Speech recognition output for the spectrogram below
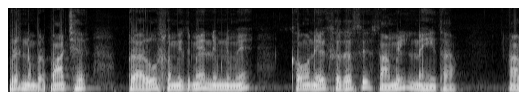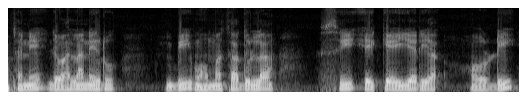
प्रश्न नंबर पाँच है, प्रारूप समिति में निम्न में कौन एक सदस्य शामिल नहीं था? Option A, Jawaharlal Nehru, B, Mohammad Saadulla, C, A K Ayyar या, और डी,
